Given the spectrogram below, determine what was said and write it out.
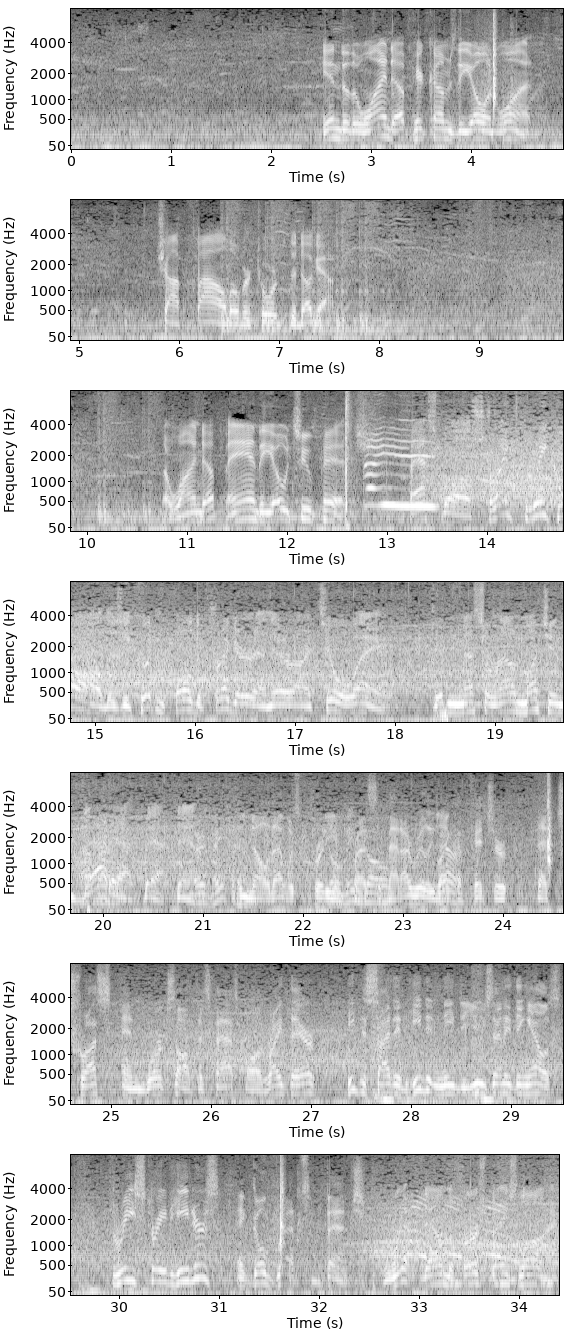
Into the windup. Here comes the 0-1. Chop foul over towards the dugout. The windup and the 0-2 pitch. Fastball, strike three called as he couldn't pull the trigger, and there are two away. Didn't mess around much in that at-bat, Dan. No, that was pretty impressive, Matt. I really like a pitcher that trusts and works off his fastball. Right there, he decided he didn't need to use anything else. Three straight heaters and go grab some bench. Ripped down the first base line.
